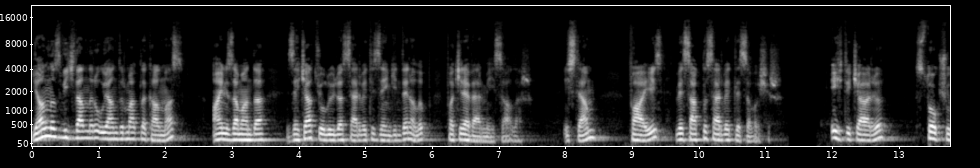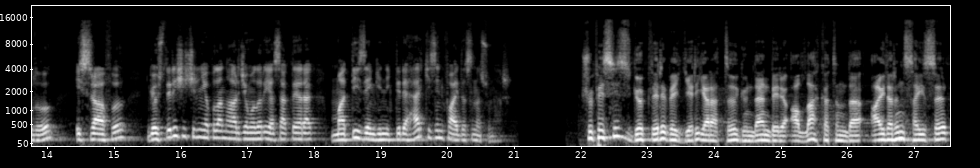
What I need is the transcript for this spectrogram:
yalnız vicdanları uyandırmakla kalmaz, aynı zamanda zekat yoluyla serveti zenginden alıp fakire vermeyi sağlar. İslam faiz ve saklı servetle savaşır. İhtikarı, stokçuluğu, israfı, gösteriş için yapılan harcamaları yasaklayarak maddi zenginlikleri herkesin faydasına sunar. Şüphesiz gökleri ve yeri yarattığı günden beri Allah katında ayların sayısı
